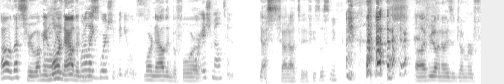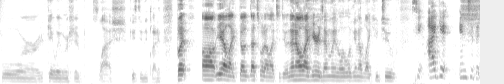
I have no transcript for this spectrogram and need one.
Oh, that's true. I mean, Or more like- now than or like worship videos. more now than before. Or Ish Melton. yes, shout out to if he's listening. uh, if you don't know, he's a drummer for Gateway Worship slash Christine D'Clario. But uh, yeah, like th- that's what I like to do. And then all I hear is Emily looking up like YouTube. See, I get into the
